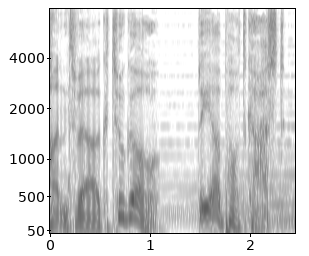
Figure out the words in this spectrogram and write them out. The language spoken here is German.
Handwerk to go, der Podcast.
